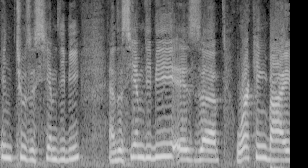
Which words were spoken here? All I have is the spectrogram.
into the CMDB. And the CMDB is uh, working by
